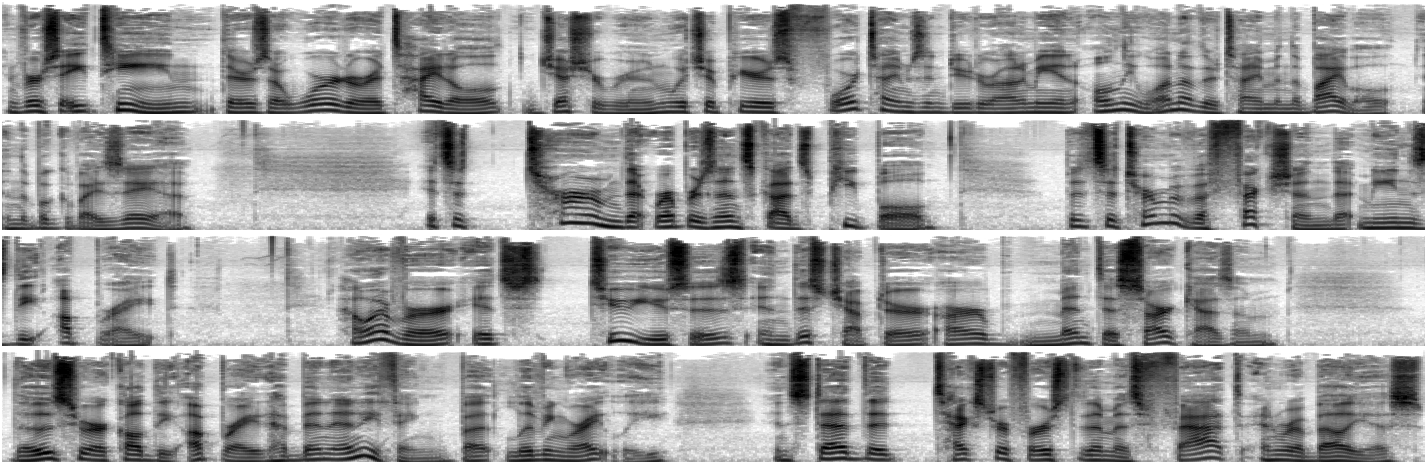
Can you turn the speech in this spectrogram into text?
In verse 18, there's a word or a title, Jeshurun, which appears four times in Deuteronomy and only one other time in the Bible, in the book of Isaiah. It's a term that represents God's people but it's a term of affection that means the upright. However, its two uses in this chapter are meant as sarcasm. Those who are called the upright have been anything but living rightly. Instead, the text refers to them as fat and rebellious.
